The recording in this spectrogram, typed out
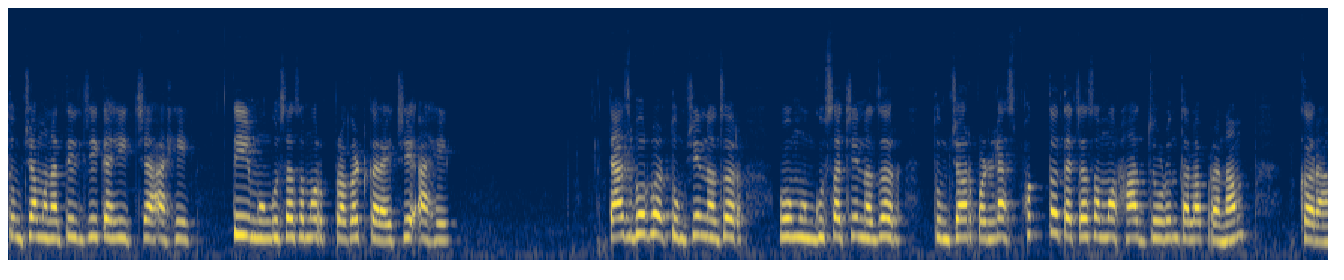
तुमच्या मनातील जी काही इच्छा आहे ती मुंगुसासमोर प्रकट करायची आहे. त्याचबरोबर तुमची नजर व मुंगुसाची नजर तुमच्यावर पडल्यास फक्त त्याच्यासमोर हात जोडून त्याला प्रणाम करा.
